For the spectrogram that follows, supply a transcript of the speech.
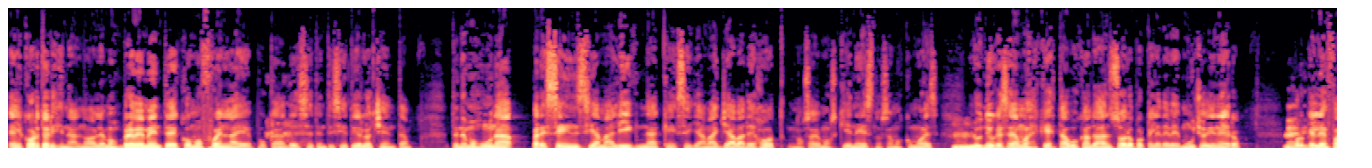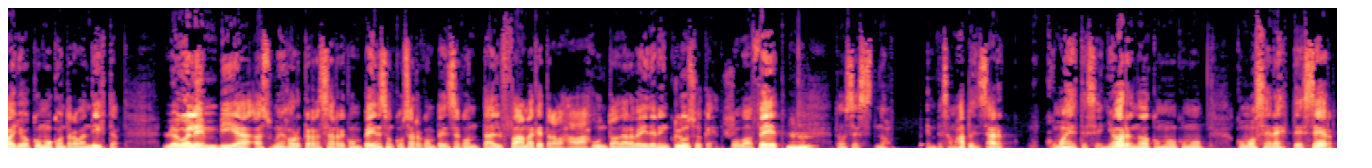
el corte original, ¿no? Hablemos brevemente de cómo fue en la época del 77 y el 80. Tenemos una presencia maligna que se llama Java de Hot, no sabemos quién es, no sabemos cómo es. Lo único que sabemos es que está buscando a Han Solo porque le debe mucho dinero, porque le falló como contrabandista. Luego le envía a su mejor recompensa, un cosa recompensa con tal fama que trabajaba junto a Darth Vader incluso, que es Boba Fett. Entonces nos empezamos a pensar, ¿cómo es este señor, no? ¿Cómo, cómo, cómo será este ser?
